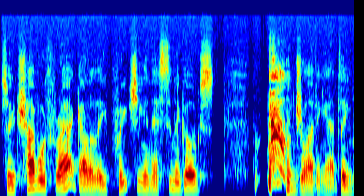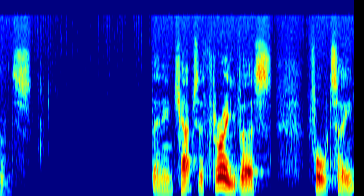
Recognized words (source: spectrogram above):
So he traveled throughout Galilee, preaching in their synagogues driving out demons. Then in chapter 3, verse 14,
